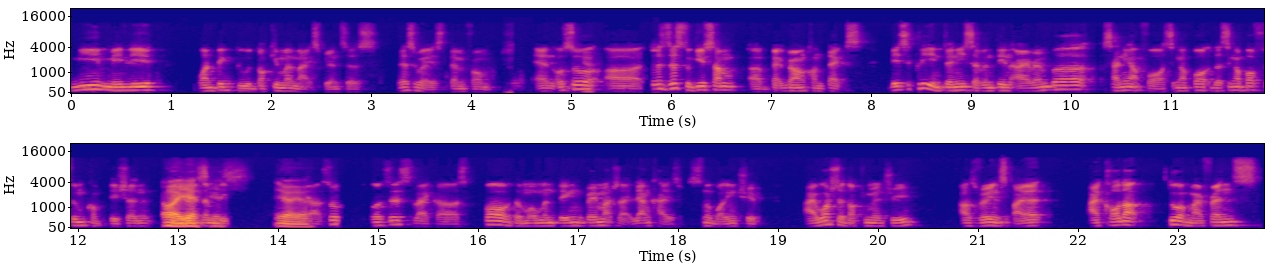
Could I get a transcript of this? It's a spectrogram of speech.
me mainly wanting to document my experiences. That's where it stemmed from. And also uh just just to give some uh, background context. Basically in 2017, I remember signing up for Singapore the Singapore Film Competition. Oh yes, yes. Yeah, yeah. Yeah, so it was just like a spur of the moment thing, very much like Liang Kai's snowboarding trip. I watched the documentary. I was very inspired. I called up two of my friends.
